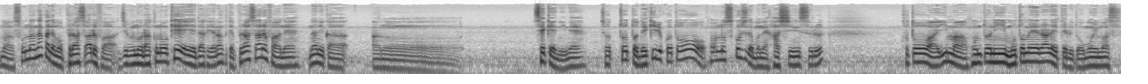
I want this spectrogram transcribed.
まあそんな中でもプラスアルファ、自分の酪農経営だけじゃなくて、プラスアルファね、何か、あのー、世間にね、ちょ、ちょっとできることをほんの少しでもね、発信することは今本当に求められてると思います。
